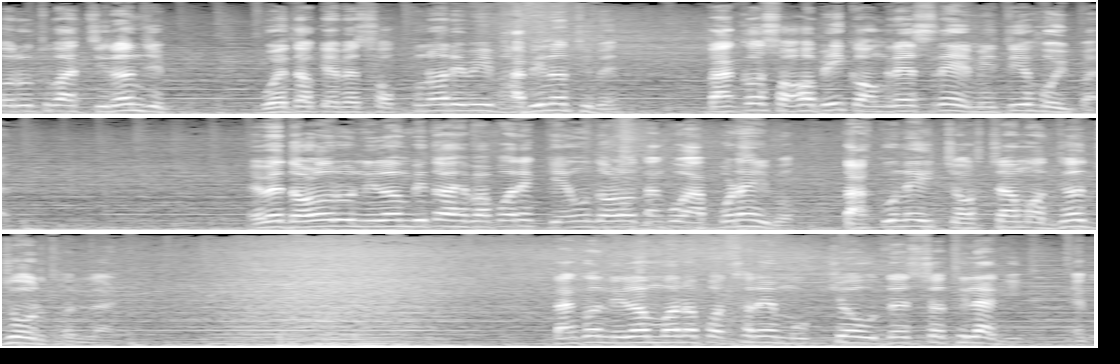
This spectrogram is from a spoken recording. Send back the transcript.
କରୁଥିବା ଚିରଞ୍ଜୀବ ହୁଏତ କେବେ ସ୍ୱପ୍ନରେ ବି ଭାବିନଥିବେ ତାଙ୍କ ସହ ବି କଂଗ୍ରେସରେ ଏମିତି ହୋଇପାରେ ଏବେ ଦଳରୁ ନିଲମ୍ବିତ ହେବା ପରେ କେଉଁ ଦଳ ତାଙ୍କୁ ଆପଣାଇବ ତାକୁ ନେଇ ଚର୍ଚ୍ଚା ମଧ୍ୟ ଜୋର ଧରିଲାଣି ତାଙ୍କ ନିଲମ୍ବନ ପଛରେ ମୁଖ୍ୟ ଉଦ୍ଦେଶ୍ୟ ଥିଲା କି ଏକ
